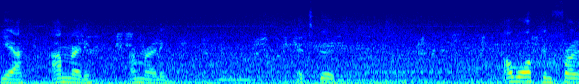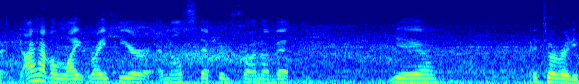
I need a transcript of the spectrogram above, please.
Yeah, I'm ready. I'm ready. It's good. I'll walk in front. I have a light right here, and I'll step in front of it. Yeah, it's already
